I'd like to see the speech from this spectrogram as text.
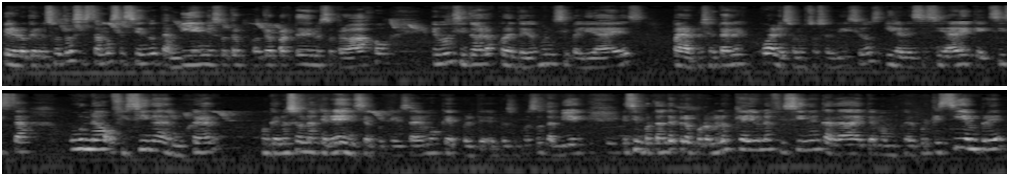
pero lo que nosotros estamos haciendo también es otra, otra parte de nuestro trabajo. Hemos visitado las 42 municipalidades para presentarles cuáles son nuestros servicios y la necesidad de que exista una oficina de mujer, aunque no sea una gerencia, porque sabemos que el, presupuesto también es importante, pero por lo menos que haya una oficina encargada del tema mujer, porque siempre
